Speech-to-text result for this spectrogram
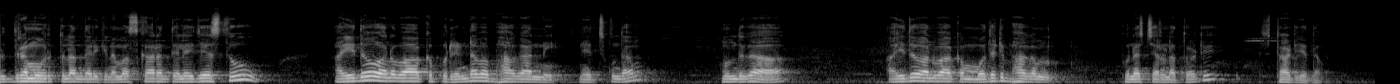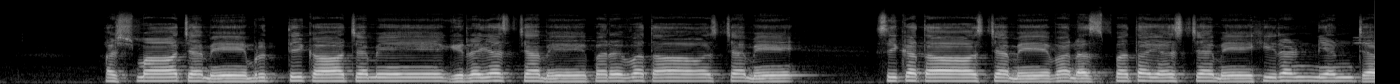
రుద్రమూర్తులందరికీ నమస్కారం తెలియజేస్తూ ఐదో అనువాకపు రెండవ భాగాన్ని నేర్చుకుందాం. ముందుగా ఐదో అనువాకం మొదటి భాగం పునశ్చరణతోటి స్టార్ట్ చేద్దాం. అశ్మాచ మే మృత్తికాచ మే గిరయశ్చ మే పర్వతాశ్చ మే సికతాశ్చ మే వనస్పతయశ్చ మే హిరణ్యంచ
